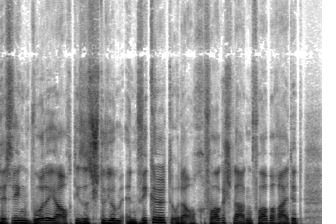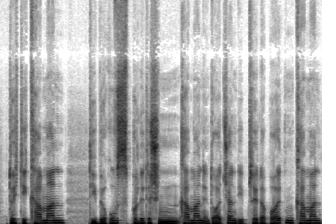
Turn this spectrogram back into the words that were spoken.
Deswegen wurde ja auch dieses Studium entwickelt oder auch vorgeschlagen, vorbereitet durch die Kammern, die berufspolitischen Kammern in Deutschland, die Psychotherapeutenkammern,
